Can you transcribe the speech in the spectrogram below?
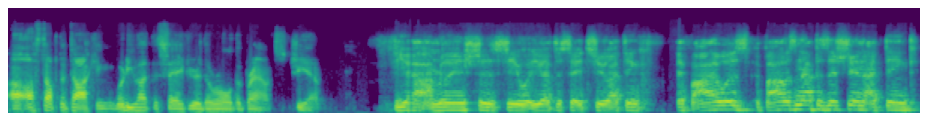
I'll stop the talking. What do you have to say if you're the role of the Browns GM? Yeah, I'm really interested to see what you have to say too. I think if I was if I was in that position, I think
